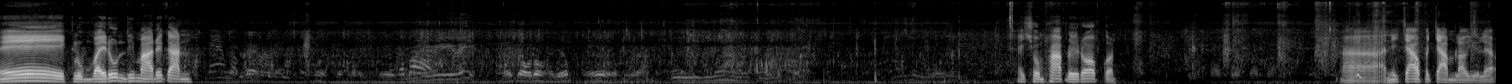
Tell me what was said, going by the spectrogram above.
นี่กลุ่มวัยรุ่นที่มาด้วยกัน ให้ชมภาพโดยรอบก่อน อ่า อันนี้เจ้าประจำเราอยู่แล้ว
